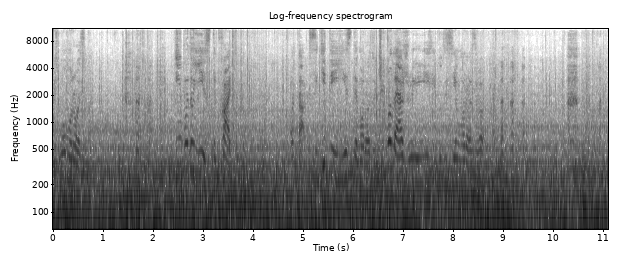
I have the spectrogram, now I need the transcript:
Візьму морозива. І буду їсти в хаті. Отак, сидіти і їсти морозиво. Чи полежу і, буду з'їм морозиво.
